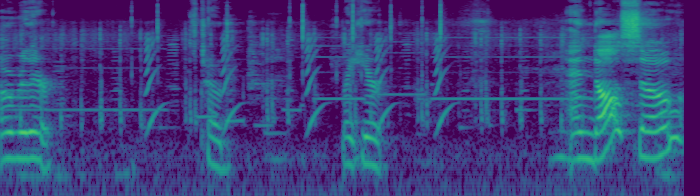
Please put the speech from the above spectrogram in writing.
over there, it's Toad. Right here. And also,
